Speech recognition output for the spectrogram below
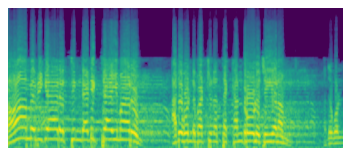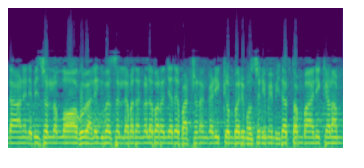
കാമവികാരത്തിന്റെ അടിക്റ്റായി മാറും. അതുകൊണ്ട് ഭക്ഷണത്തെ കൺട്രോൾ ചെയ്യണം. അതുകൊണ്ടാണ് നബി സല്ലല്ലാഹു അലൈഹി വസല്ലമ തങ്ങൾ പറഞ്ഞത് ഭക്ഷണം കഴിക്കുമ്പോൾ ഒരു മുസ്ലിമും ഇതത്വം പാലിക്കണം.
